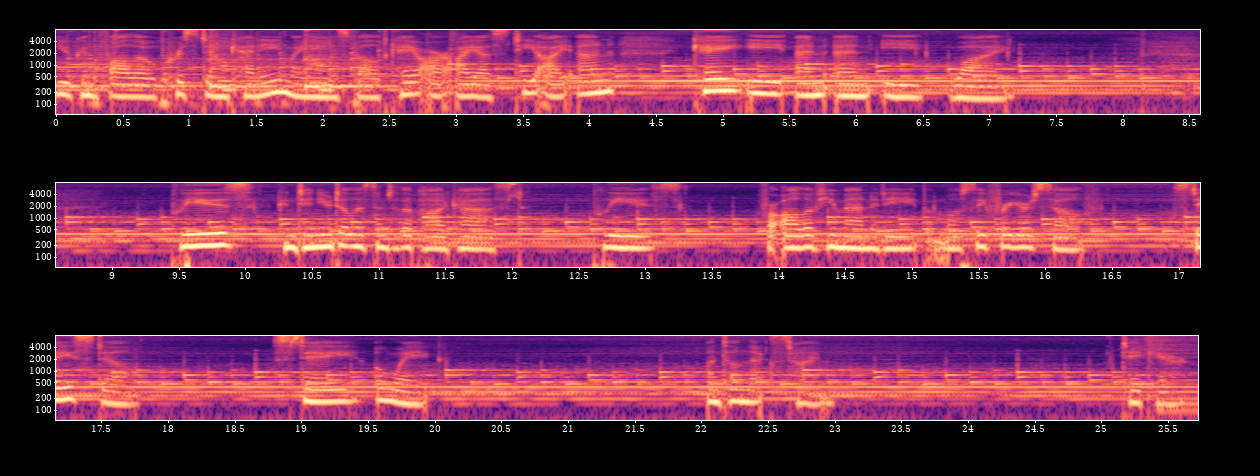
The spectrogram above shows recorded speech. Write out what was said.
you can follow Kristin Kenney. My name is spelled K R I S T I N K E N N E Y. Please continue to listen to the podcast. Please, for all of humanity, but mostly for yourself, stay still, stay awake. Until next time, take care.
